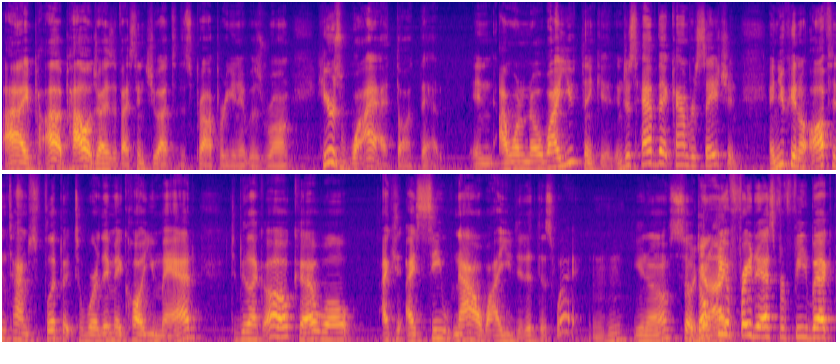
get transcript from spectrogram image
I, I apologize if I sent you out to this property and it was wrong. Here's why I thought that. And I want to know why you think it. And just have that conversation. And you can oftentimes flip it to where they may call you mad to be like, oh, okay, well, I, I see now why you did it this way. Mhm. You know? So Again, don't be I- afraid to ask for feedback.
